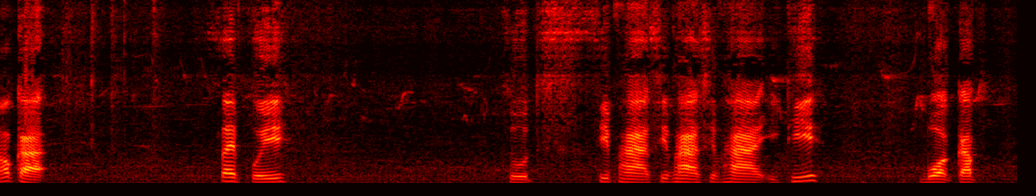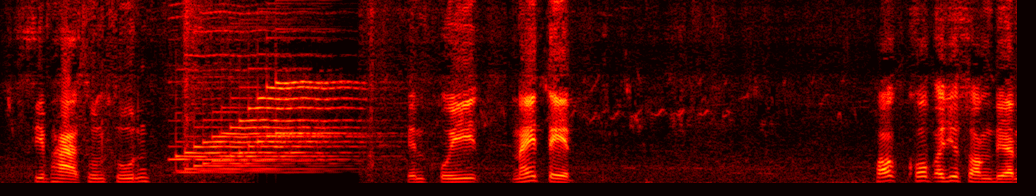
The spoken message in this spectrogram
เขาก็ใส่ปุ๋ย สูตรสิบห้าสิบห้าสิบห้าอีกทีบวกกับสิบห้าศูนย์ศูนย์เป็นปุ๋ยไนเตรตเพราะครบอายุสองเดือน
